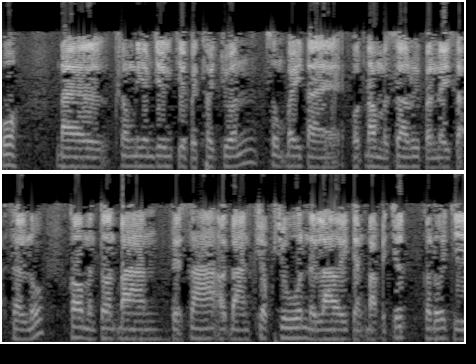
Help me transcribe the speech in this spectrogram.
ពោះ ដែលក្នុងនាមយើងជាបេតិជនសំបីតែឧត្តមសិលឬបណិសសិលនោះក៏មិនទាន់បានរក្សាឲ្យបានខ្ជាប់ខ្ជួននៅឡើយទាំងបព្វជិតក៏ដូចជា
